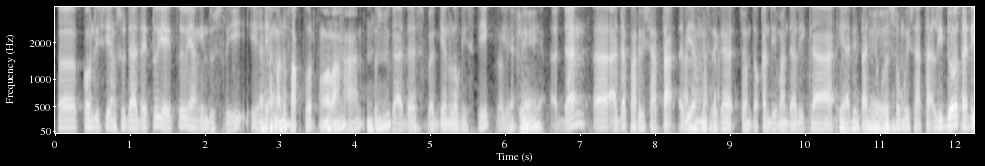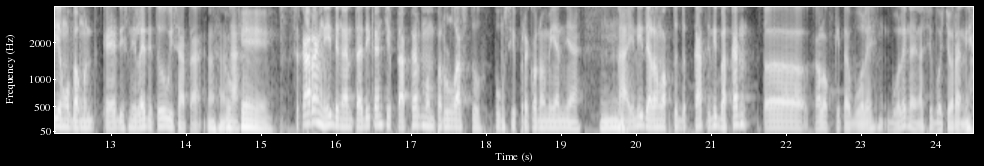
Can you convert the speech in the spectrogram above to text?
eh, kondisi yang sudah ada itu yaitu yang industri ya, yang manufaktur, pengolahan, terus juga ada sebagian logistik, ya. Oke. Eh, dan eh, ada pariwisata tadi yang Mas Rega contohkan di Mandalika ya di Tanjung. Lesung wisata. Lido tadi yang mau bangun kayak Disneyland itu wisata. Nah, Oke. sekarang nih dengan tadi kan Ciptaker memperluas tuh fungsi perekonomiannya. Hmm. Nah ini dalam waktu dekat ini bahkan eh, kalau kita boleh boleh nggak ngasih bocoran nih.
